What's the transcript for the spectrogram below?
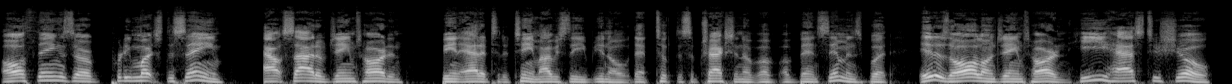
all things are pretty much the same outside of James Harden being added to the team. Obviously, you know, that took the subtraction of, of, of Ben Simmons, but it is all on James Harden. He has to show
